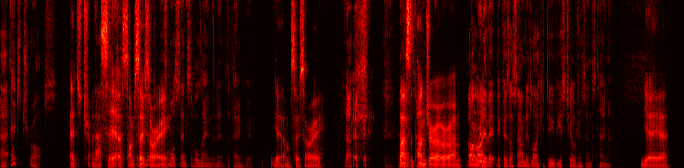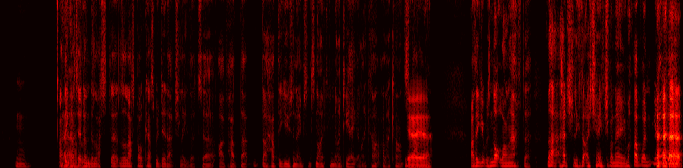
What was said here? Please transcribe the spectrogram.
Uh, Ed Trots. That's it. I'm so a much- Much more sensible name than Ed the Penguin. Yeah, I'm so sorry. No. That's No, the it's or um I got online. rid of it because I sounded like a dubious children's entertainer. Yeah, yeah. Mm. I think I said on Um, the last uh, the last podcast we did actually that uh, I've had that I had the username since 1998 and I can't and I can't Yeah, stand yeah. it. I think it was not long after that actually that I changed my name. I went, you know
